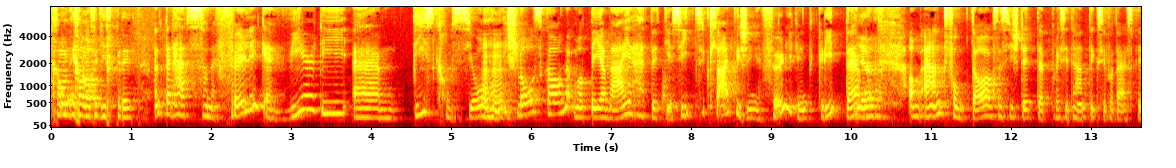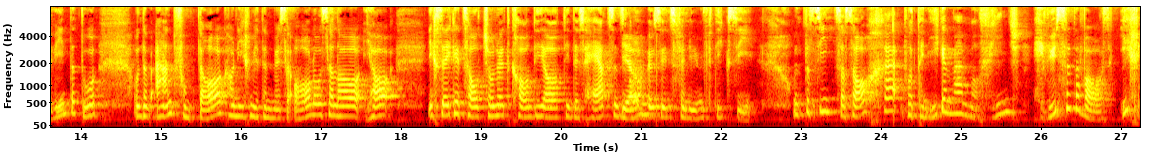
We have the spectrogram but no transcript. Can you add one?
Ich habe, ich habe noch für dich geredet. Und dann hat es so eine völlig weirde ähm, Diskussion mhm. ist losgegangen. Matthäa Meyer hat dort die Sitzung gesagt, ist irgendwie völlig entglitten. Ja. am Ende des Tages, das war dort der Präsidentin von der SP Winterthur, und am Ende des Tages habe ich mir dann anhören lassen, ja, ich sage jetzt halt schon nicht Kandidatin des Herzens, ja. aber müssen jetzt vernünftig sein. Und das sind so Sachen, wo du dann irgendwann mal findest, hey, wisst ihr was? Ich,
